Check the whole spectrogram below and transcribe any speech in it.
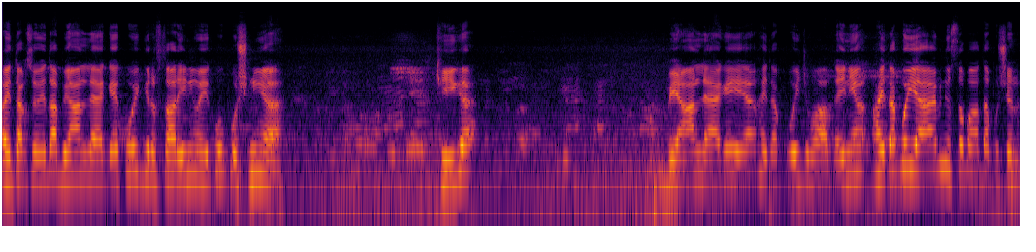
ਅਜੇ ਤੱਕ ਸਵੇਰ ਦਾ ਬਿਆਨ ਲੈ ਕੇ ਕੋਈ ਗ੍ਰਿਫਤਾਰੀ ਨਹੀਂ ਹੋਈ, ਕੋਈ ਕੁਝ ਨਹੀਂ ਆ ਠੀਕ ਹੈ। ਬਿਆਨ ਲੈ ਗਏ ਆ, ਹਜੇ ਤੱਕ ਕੋਈ ਜਵਾਬ ਦੇ ਨਹੀਂ ਹਜੇ ਤੱਕ ਕੋਈ ਆਇਆ ਵੀ ਨਹੀਂ ਉਸ ਤੋਂ ਬਾਅਦ ਦਾ ਪੁੱਛਣ।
